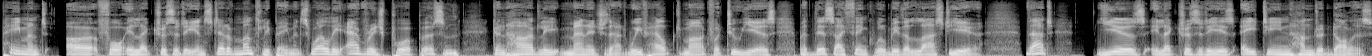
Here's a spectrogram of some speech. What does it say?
payment uh, for electricity instead of monthly payments. Well, the average poor person can hardly manage that. We've helped Mark for two years, but this, I think, will be the last year. That year's electricity is $1,800.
